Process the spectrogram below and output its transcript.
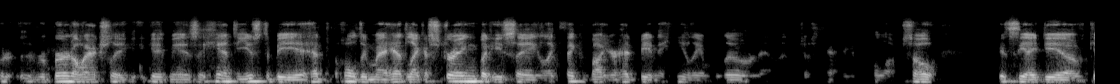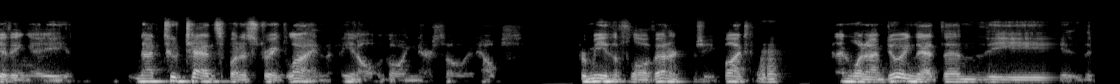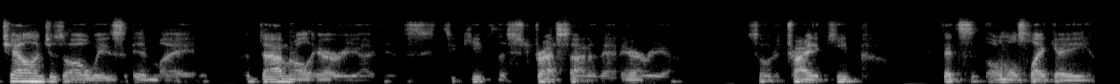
Roberto actually gave me as a hint. He used to be head, holding my head like a string, but he's saying like think about your head being a helium balloon and then just having it pull up. So it's the idea of getting a not too tense but a straight line, you know, going there. So it helps for me the flow of energy. But Mhm. and when I'm doing that, then the the challenge is always in my abdominal area is to keep the stress out of that area. So to try to keep that's almost like a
